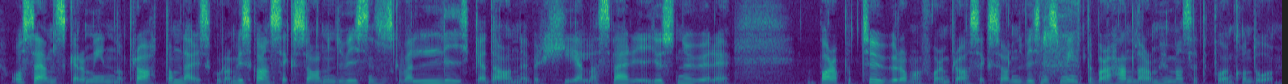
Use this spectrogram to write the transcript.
och sen ska de in och prata om det här i skolan. Vi ska ha en sexualundervisning som ska vara likadan över hela Sverige. Just nu är det bara på tur om man får en bra sexualundervisning som inte bara handlar om hur man sätter på en kondom.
